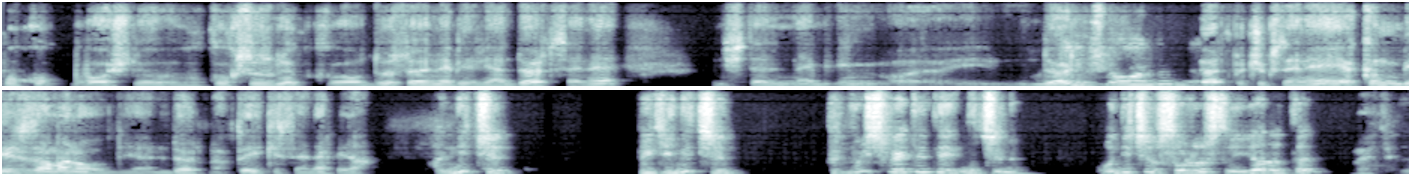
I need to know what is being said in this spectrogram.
hukuk boşluğu, hukuksuzluk olduğu söylenebilir. Yani dört sene işte ne bileyim dört, bir şey olabilir dört buçuk seneye yakın bir zaman oldu yani. Dört nokta iki sene falan. Ha, niçin? Peki niçin? Bu hiç belli değil niçin. Onun için sorusunun yanıtı evet. e,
